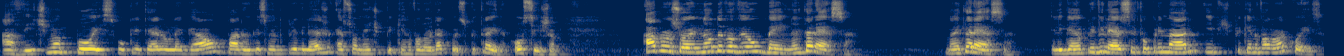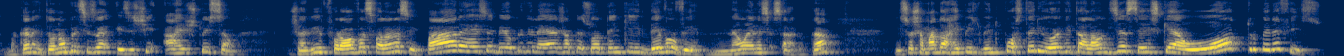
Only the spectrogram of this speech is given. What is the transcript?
à vítima, pois o critério legal para o reconhecimento do privilégio é somente o pequeno valor da coisa subtraída. Ou seja, a professora não devolveu o bem, não interessa. Não interessa. Ele ganha o privilégio se for primário e de pequeno valor a coisa. Bacana? Então não precisa existir a restituição. Já vi provas falando assim: para receber o privilégio, a pessoa tem que devolver. Não é necessário, tá? Isso é chamado arrependimento posterior, que está lá no 16, que é outro benefício,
